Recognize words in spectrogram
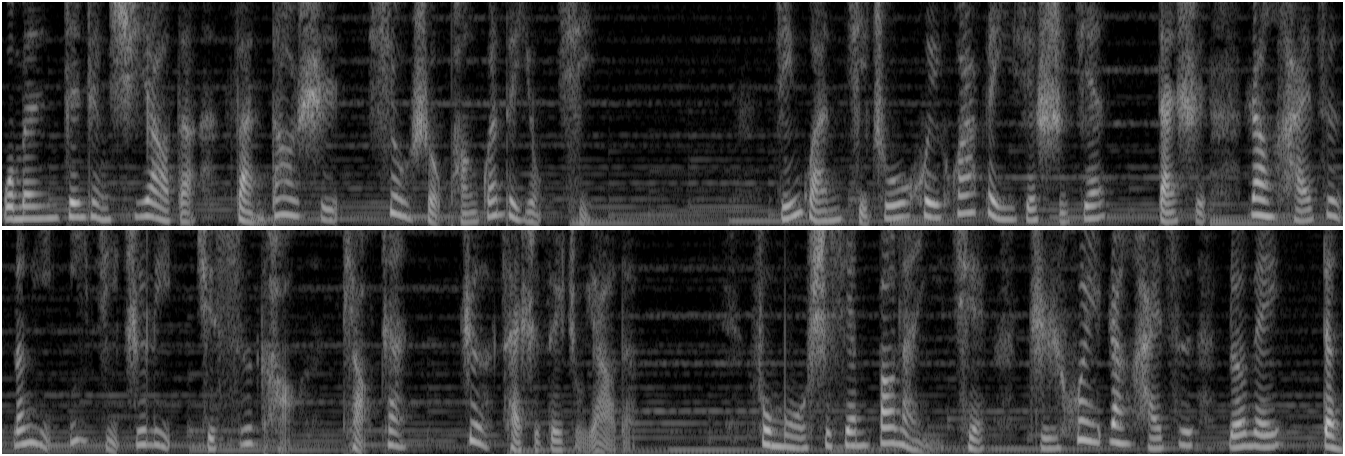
我们真正需要的反倒是袖手旁观的勇气。尽管起初会花费一些时间。但是，让孩子能以一己之力去思考、挑战，这才是最主要的。父母事先包揽一切，只会让孩子沦为等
